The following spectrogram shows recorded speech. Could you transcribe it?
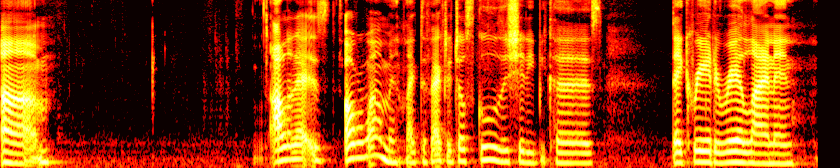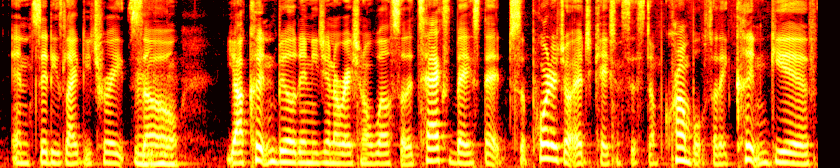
um, all of that is overwhelming. Like the fact that your schools are shitty because they created redlining in cities like Detroit, so. Mm-hmm y'all couldn't build any generational wealth. So the tax base that supported your education system crumbled. So they couldn't give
